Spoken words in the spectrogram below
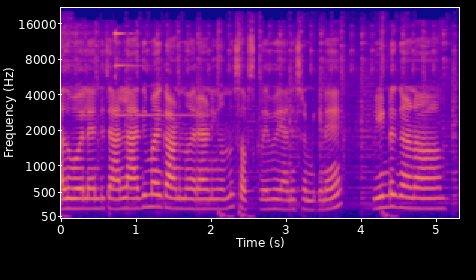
അതുപോലെ എന്റെ ചാനൽ ആദ്യമായി കാണുന്നവരാണെങ്കിൽ ഒന്ന് സബ്സ്ക്രൈബ് ചെയ്യാനും ശ്രമിക്കണേ. വീണ്ടും കാണാം.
